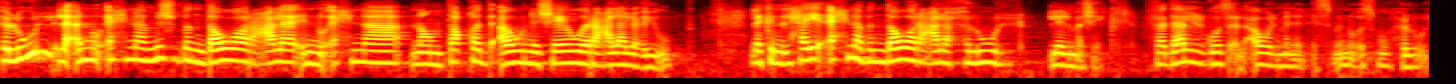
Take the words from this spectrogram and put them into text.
حلول لأنه إحنا مش بندور على إنه إحنا ننتقد أو نشاور على العيوب. لكن الحقيقة إحنا بندور على حلول للمشاكل. فده الجزء الأول من الاسم إنه اسمه حلول.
